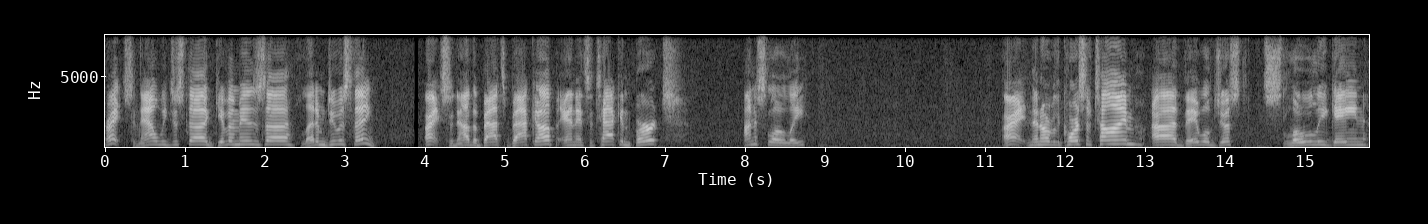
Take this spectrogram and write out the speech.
Alright, so now we just uh, give him his, uh, let him do his thing. Alright, so now the bat's back up, and it's attacking Bert kind of slowly. Alright, and then over the course of time, uh, they will just slowly gain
